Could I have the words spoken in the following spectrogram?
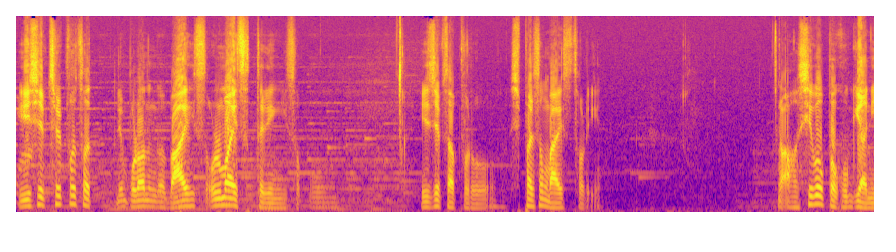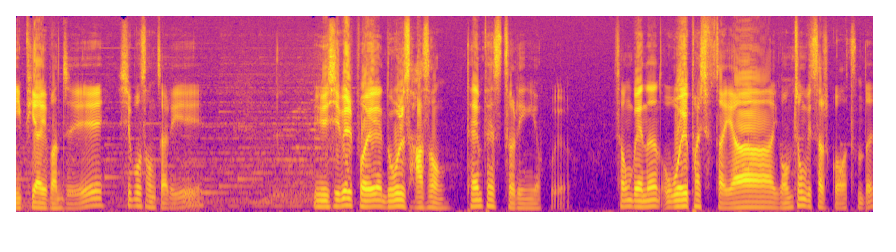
비밀입니다. 27% 뭐라는 거, 마이스, 올마이 스트링이 있었고, 24% 18성 마이스터링. 아, 15% 고귀한 EPI 반지, 15성짜리, 21%의 노을 4성, 템페스터링이었고요. 성배는 5에 84. 야, 이거 엄청 비쌀 것 같은데?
